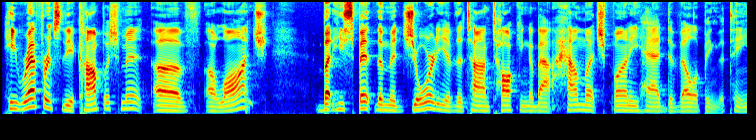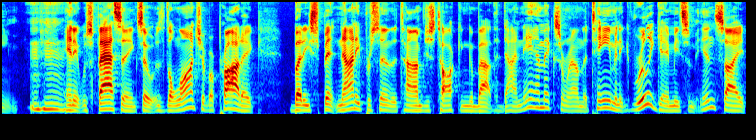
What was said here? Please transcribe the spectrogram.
He referenced the accomplishment of a launch, but he spent the majority of the time talking about how much fun he had developing the team. Mm-hmm. And it was fascinating. So it was the launch of a product, but he spent 90% of the time just talking about the dynamics around the team. And it really gave me some insight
